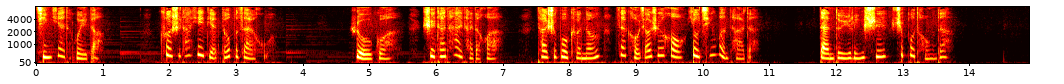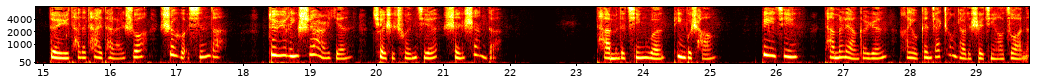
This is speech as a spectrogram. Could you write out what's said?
精液的味道，可是他一点都不在乎。如果是他太太的话，他是不可能在口交之后又亲吻她的。但对于灵诗是不同的。对于他的太太来说是恶心的，对于灵诗而言却是纯洁神圣的。他们的亲吻并不长，毕竟他们两个人还有更加重要的事情要做呢。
